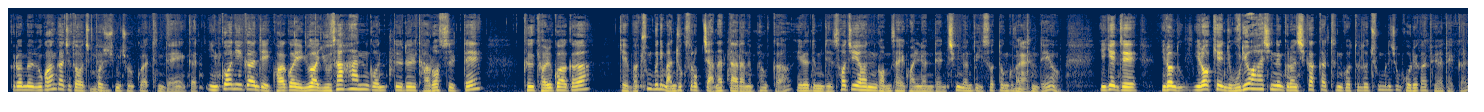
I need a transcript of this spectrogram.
그러면 요거 한 가지 더 짚어주시면 네. 좋을 것 같은데, 그러니까 인권위가 이제 과거에 유아 유사한 것들을 다뤘을 때 그 결과가 이렇게 뭐 충분히 만족스럽지 않았다라는 평가. 예를 들면 이제 서지현 검사에 관련된 측면도 있었던 것 네. 같은데요. 이게 이제 이런 이렇게 이제 우려하시는 그런 시각 같은 것들도 충분히 좀 고려가 돼야 될까요?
